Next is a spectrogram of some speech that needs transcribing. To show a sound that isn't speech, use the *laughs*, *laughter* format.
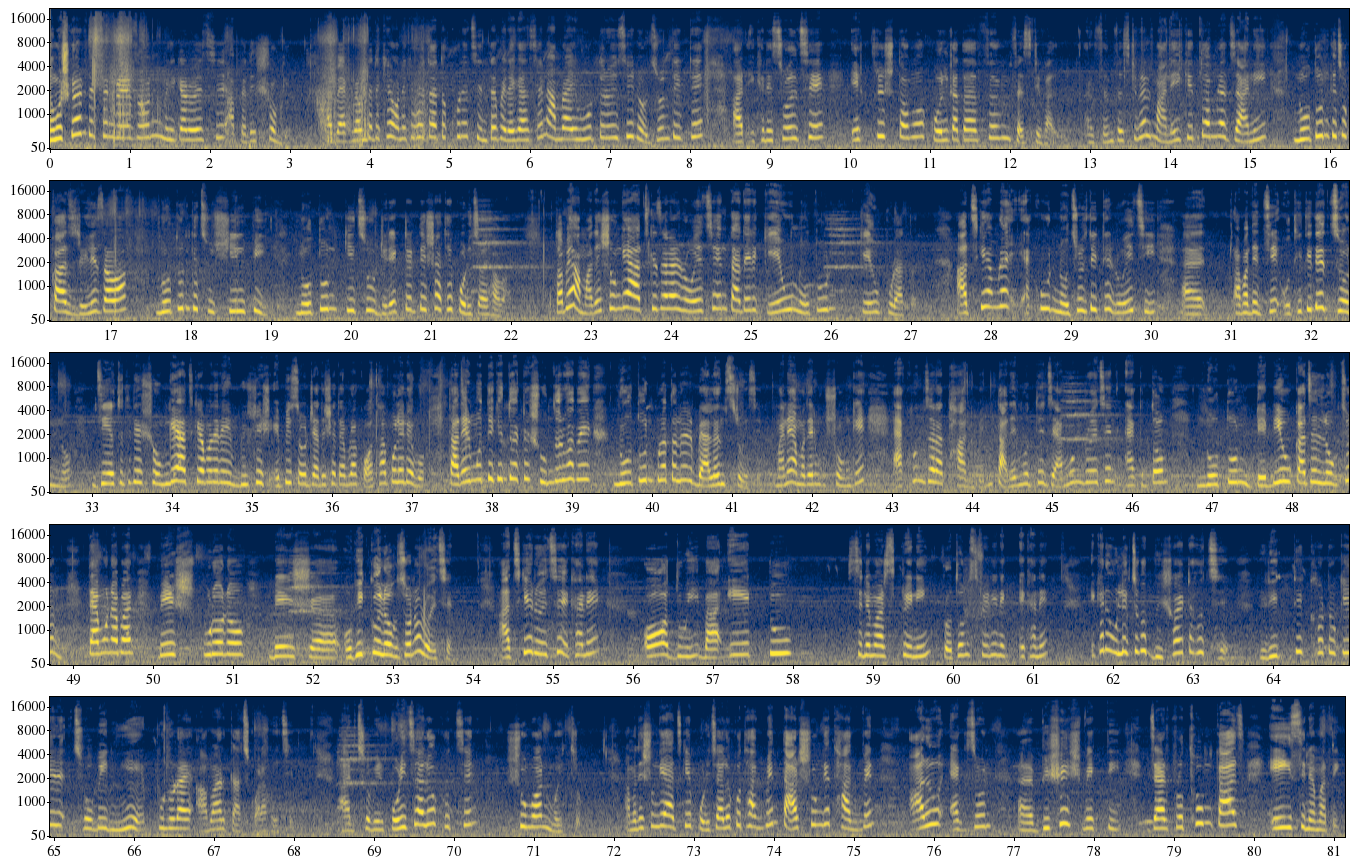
নমস্কার দেখছেন গ্রেজন মেহিকা রয়েছে আপনাদের সঙ্গে। আর ব্যাকগ্রাউন্ডটা দেখে অনেকে হয়তো এতক্ষণে চিনতে পেরে গেছেন, আমরা এই মুহূর্তে রয়েছি নজরুল তীর্থে, আর এখানে চলছে একত্রিশতম কলকাতা ফিল্ম ফেস্টিভ্যাল আর ফিল্ম ফেস্টিভ্যাল মানেই কিন্তু আমরা জানি নতুন কিছু কাজ রিলিজ হওয়া, নতুন কিছু শিল্পী, নতুন কিছু ডিরেক্টরদের সাথে পরিচয় হওয়া। তবে আমাদের সঙ্গে আজকে যারা রয়েছেন, তাদের কেউ নতুন, কেউ পুরাতন। আজকে আমরা এখন নজরুল তীর্থে রয়েছি আমাদের যে অতিথিদের জন্য, যে অতিথিদের সঙ্গে আজকে আমাদের এই বিশেষ এপিসোড যাদের সাথে আমরা কথা বলে নেব, তাদের মধ্যে কিন্তু একটা সুন্দরভাবে নতুন প্রতলের ব্যালেন্স রয়েছে। মানে আমাদের সঙ্গে এখন যারা থাকবেন, তাদের মধ্যে যেমন রয়েছেন একদম নতুন ডেবিউ কাজের লোকজন, তেমন আবার বেশ পুরনো, বেশ অভিজ্ঞ লোকজনও রয়েছেন। আজকে রয়েছে এখানে অ দুই বা এ টু সিনেমার স্ক্রিনিং প্রথম স্ক্রিনিং এখানে। এখানে উল্লেখযোগ্য বিষয়টা হচ্ছে ঋত্বিক ঘটকের ছবি নিয়ে পুনরায় আবার কাজ করা হয়েছে। আর ছবির পরিচালক হচ্ছেন সুমন মৈত্র। আমাদের সঙ্গে আজকে পরিচালকও থাকবেন, তার সঙ্গে থাকবেন আরও একজন বিশেষ ব্যক্তি যার প্রথম কাজ এই সিনেমাতেই।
